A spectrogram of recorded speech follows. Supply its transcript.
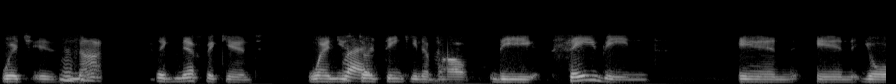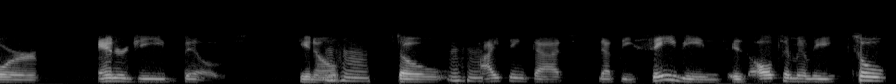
which is Mhm. not significant when you Right. start thinking about the savings in in your energy bills. You know, Mhm. So Mhm. I think that that the savings is ultimately so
